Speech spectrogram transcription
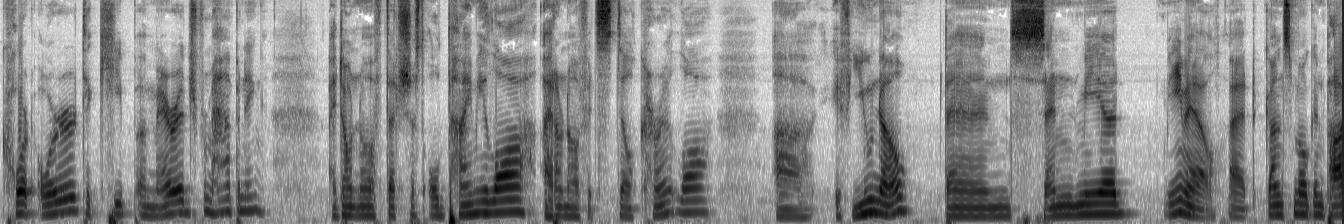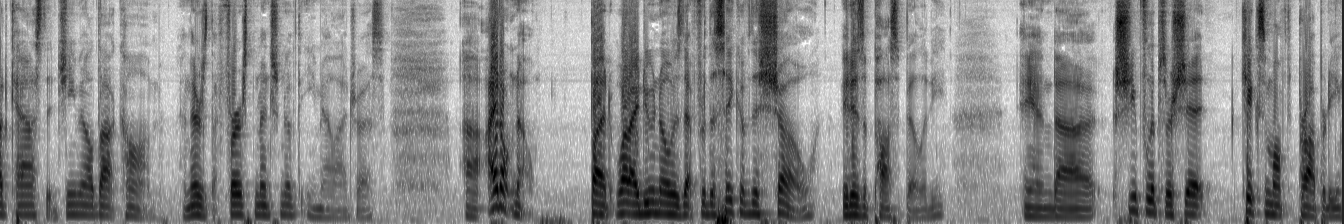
court order to keep a marriage from happening. I don't know if that's just old timey law. I don't know if it's still current law. Uh, if you know, then send me a email at gunsmokingpodcast at gmail.com. And there's the first mention of the email address. Uh, I don't know. But what I do know is that for the sake of this show, it is a possibility and uh, she flips her shit, kicks him off the property,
